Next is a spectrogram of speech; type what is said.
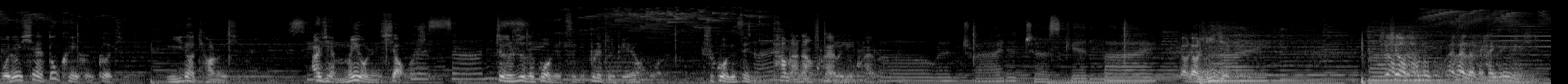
我认为现在都可以很个体的，你一定要调整个心态，而且没有人笑话谁。这个日子过给自己，不是给别人活的，是过给自己。他们俩那样快乐就快乐，要要理解别人，只要他们快乐开心就行。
